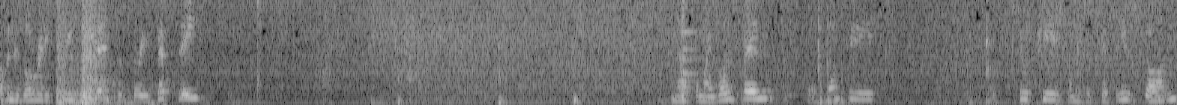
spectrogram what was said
oven is already preheated to 350. Now for my husband's, there's one piece, there's two piece. Let me just get these done.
